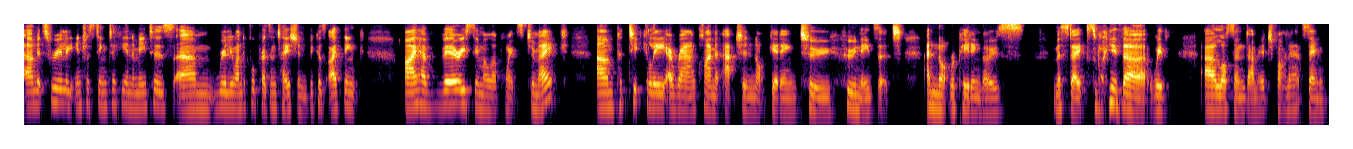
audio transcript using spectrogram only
um, it's really interesting to hear Namita's um, really wonderful presentation because I think I have very similar points to make, um, particularly around climate action not getting to who needs it and not repeating those mistakes with uh, with uh, loss and damage financing.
